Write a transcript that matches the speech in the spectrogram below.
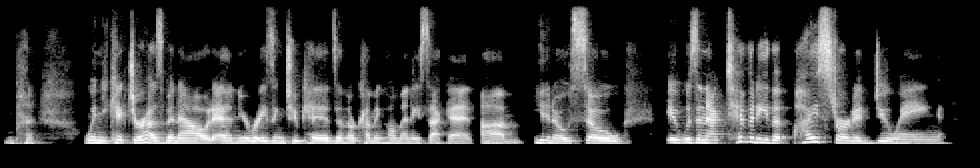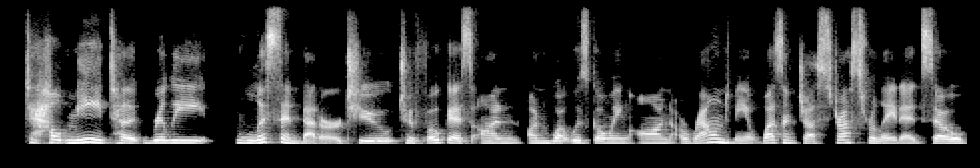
when you kicked your husband out and you're raising two kids and they're coming home any second. Um, you know, so it was an activity that I started doing to help me to really listen better to to focus on on what was going on around me it wasn't just stress related so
